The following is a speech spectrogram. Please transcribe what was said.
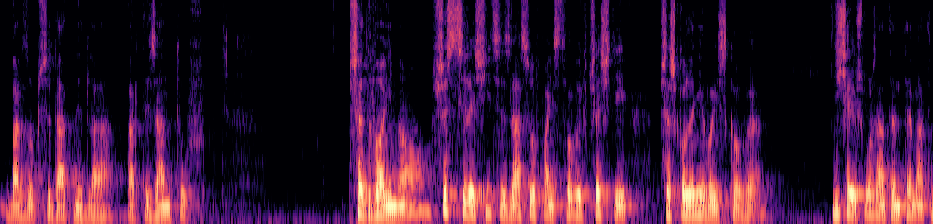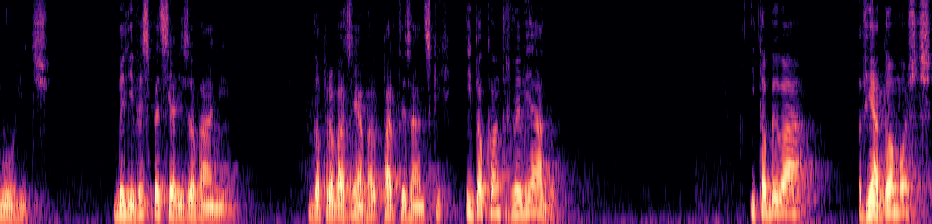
bardzo przydatny dla partyzantów. Przed wojną wszyscy leśnicy z lasów państwowych przeszli przeszkolenie wojskowe. Dzisiaj już można na ten temat mówić. Byli wyspecjalizowani do prowadzenia walk partyzanckich i do kontrwywiadu. I to była wiadomość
